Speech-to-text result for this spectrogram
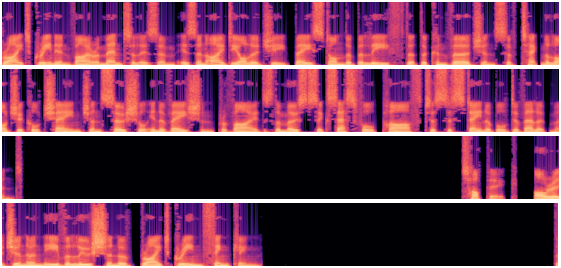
Bright green environmentalism is an ideology based on the belief that the convergence of technological change and social innovation provides the most successful path to sustainable development. Origin and evolution of bright green thinking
